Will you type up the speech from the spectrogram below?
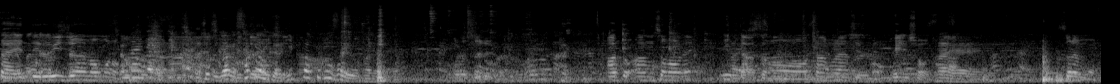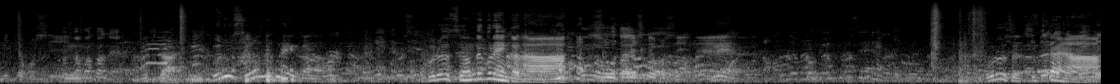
が伝えてる以上のもの。がちょっとなんか堺から引っ張ってくださいよ金あとあのそのね行ったそのサンフランシスコのペンションとか、はい。それも見てほしい。行きたい。ブルース呼んでくれへんかな。ブルース呼んでくれへんかな。招待してほしいね。ね。ブルース行きたいな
